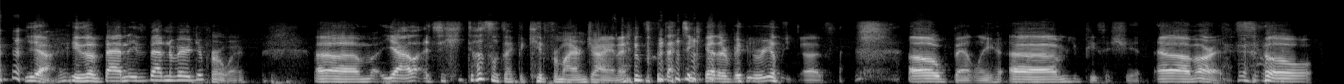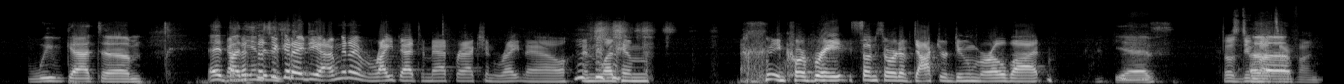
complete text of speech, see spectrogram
yeah, he's a bad. He's bad in a very different way. Um, yeah, it's, he does look like the kid from Iron Giant. I didn't put that together, but he really does. Oh, Bentley, um, you piece of shit. Um, all right, so we've got. Um, hey, Yeah, by the that's end such of a this, good idea. I'm gonna write that to Matt Fraction right now and let him incorporate some sort of Doctor Doom robot. yes. Those Doombots Uh, are fun.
